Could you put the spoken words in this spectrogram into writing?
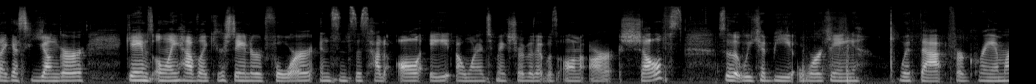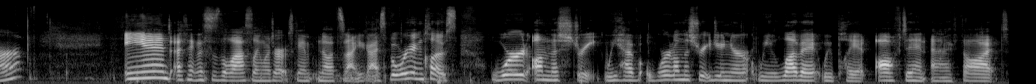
I guess younger games only have like your standard four. And since this had all eight, I wanted to make sure that it was on our shelves so that we could be working with that for grammar. And I think this is the last language arts game. No, it's not, you guys, but we're getting close. Word on the Street. We have Word on the Street Junior. We love it. We play it often. And I thought,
